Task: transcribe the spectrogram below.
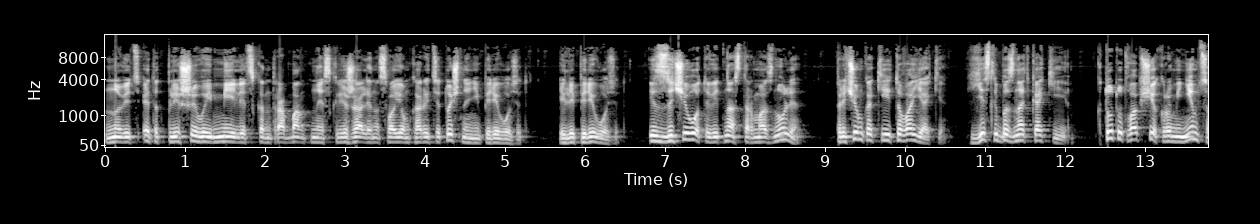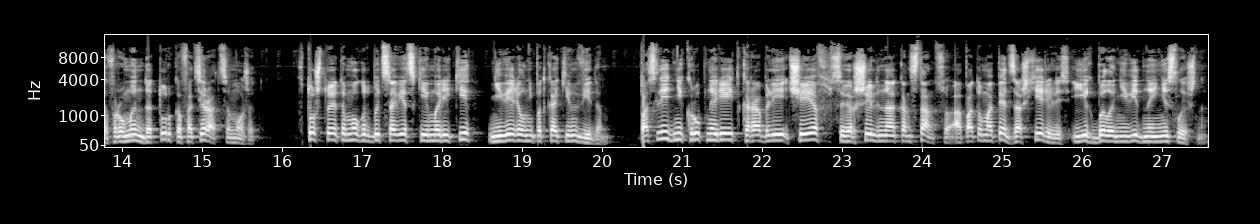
Но ведь этот плешивый мелец контрабандные скрижали на своем корыте точно не перевозит? Или перевозит? Из-за чего-то ведь нас тормознули, причем какие-то вояки, если бы знать какие. Кто тут вообще, кроме немцев, румын да турков, отираться может? В то, что это могут быть советские моряки, не верил ни под каким видом. Последний крупный рейд корабли ЧФ совершили на Констанцию, а потом опять зашхерились, и их было не видно и не слышно.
